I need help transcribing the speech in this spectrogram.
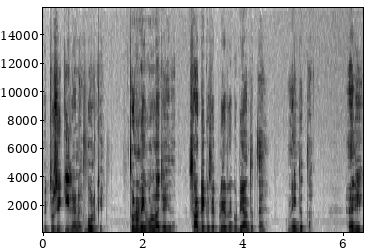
ਵੀ ਤੁਸੀਂ ਕੀ ਲੈਣਾ ਬੋਲ ਕੇ। ਤੁਹਾਨੂੰ ਨਹੀਂ ਬੋਲਣਾ ਚਾਹੀਦਾ। ਸਾਡੇ ਕਿਸੇ ਪਲੇਅਰ ਨੇ ਕੋਈ ਬਿਆਨ ਦਿੱਤਾ ਹੈ? ਨਹੀਂ ਦਿੱਤਾ। ਹੈ ਜੀ?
